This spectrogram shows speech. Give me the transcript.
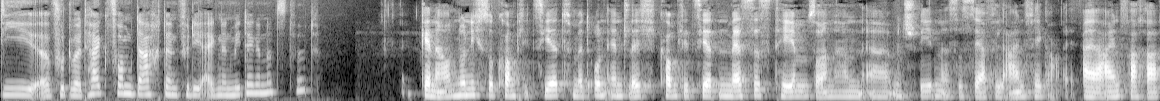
die äh, Photovoltaik vom Dach dann für die eigenen Mieter genutzt wird? Genau, nur nicht so kompliziert mit unendlich komplizierten Messsystemen, sondern äh, in Schweden ist es sehr viel einfacher, äh, einfacher,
